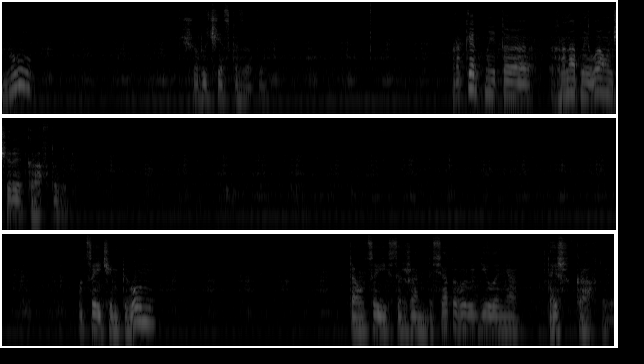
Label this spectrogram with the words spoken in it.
Ну, що тут сказати? Ракетний та гранатний лаунчери крафтові. Оцей чемпіон та оцей сержант 10-го відділення теж крафтові.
